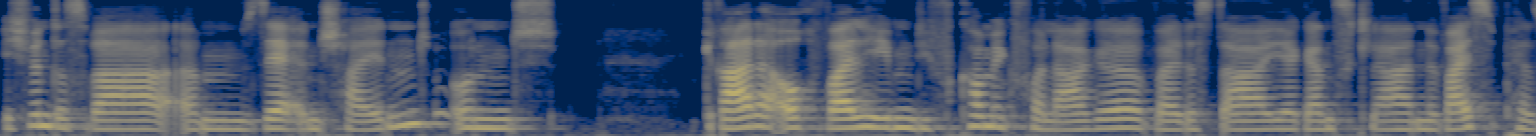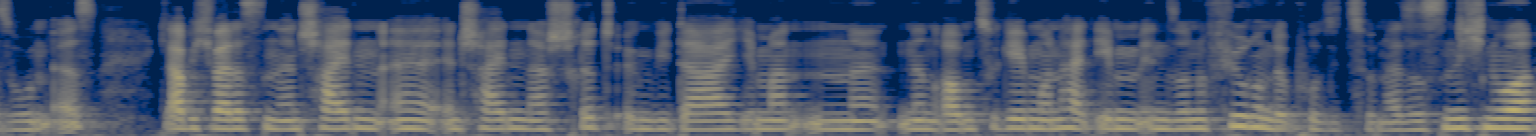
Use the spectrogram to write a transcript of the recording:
Ich finde, das war ähm, sehr entscheidend und gerade auch, weil eben die Comicvorlage, weil das da ja ganz klar eine weiße Person ist, glaube ich, war das ein entscheidend, äh, entscheidender Schritt, irgendwie da jemanden äh, einen Raum zu geben und halt eben in so eine führende Position. Also es ist nicht nur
